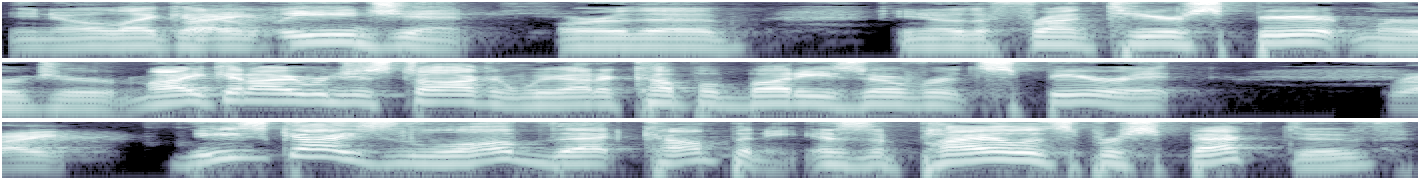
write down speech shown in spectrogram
you know, like right. an Allegiant or the, you know, the Frontier Spirit merger. Mike and I were just talking. We got a couple buddies over at Spirit. Right. These guys love that company. As a pilot's perspective,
